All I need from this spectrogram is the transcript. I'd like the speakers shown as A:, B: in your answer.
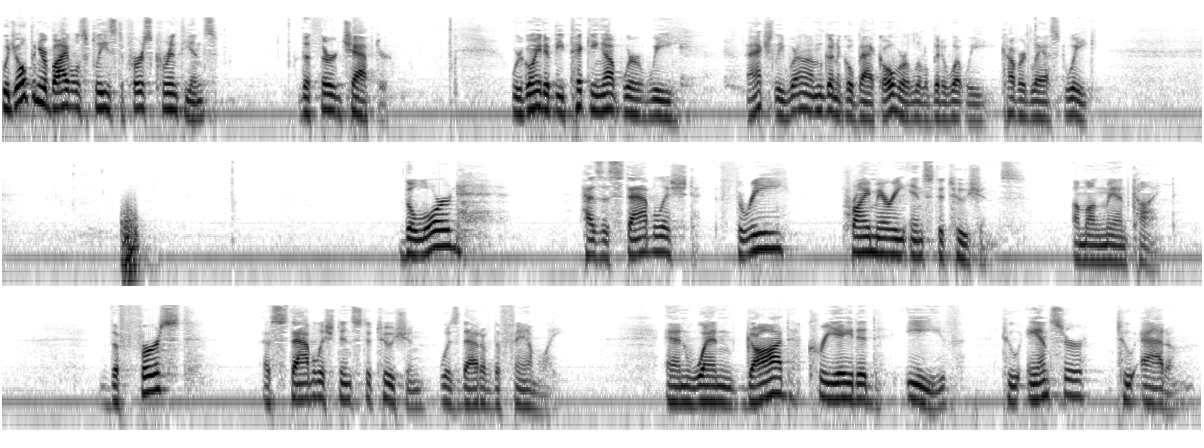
A: Would you open your Bibles, please, to 1 Corinthians, the third chapter? We're going to be picking up where we actually, well, I'm going to go back over a little bit of what we covered last week. The Lord has established three primary institutions among mankind. The first established institution was that of the family. And when God created Eve to answer to Adam,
